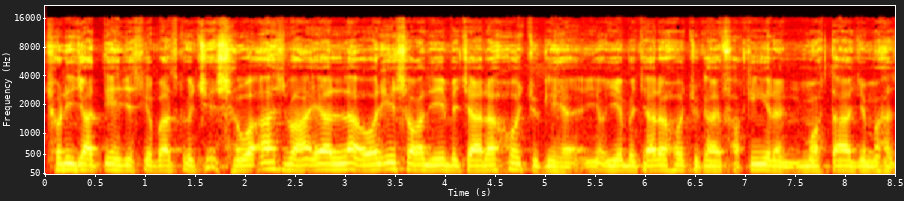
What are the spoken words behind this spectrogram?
چھوڑی جاتی ہے جس کے پاس کوئی چیز۔ وہ آس بہ اللہ، اور اس وقت یہ بیچارہ ہو چکی ہے۔ یہ بیچارہ ہو چکا ہے فقیراً، محتاج محض۔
